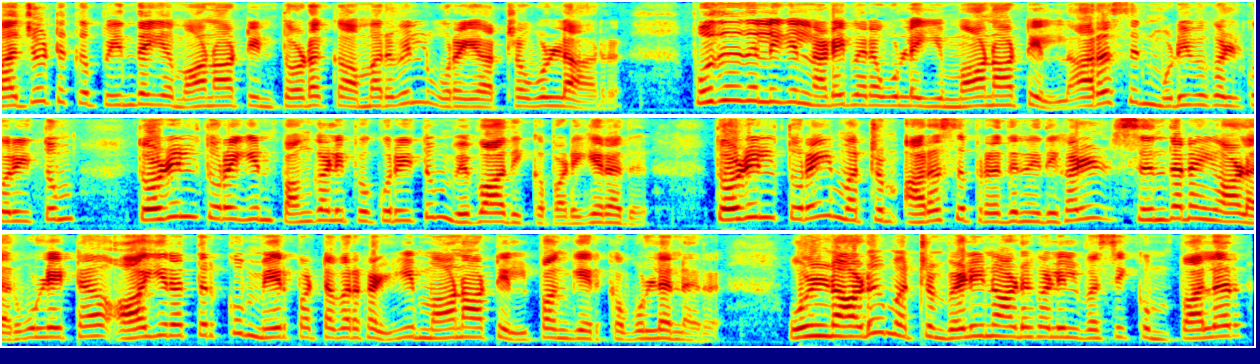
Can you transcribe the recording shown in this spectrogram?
பட்ஜெட்டுக்கு பிந்தைய மாநாட்டின் தொடக்க அமர்வில் உரையாற்றவுள்ளார். புதுதில்லியில் நடைபெறவுள்ள இம்மாநாட்டில் அரசின் முடிவுகள் குறித்தும் தொழில்துறையின் பங்களிப்பு குறித்தும் விவாதிக்கப்படுகிறது. தொழில்துறை மற்றும் அரசு பிரதிநிதிகள் சிந்தனையாளர் உள்ளிட்ட ஆயிரத்திற்கும் மேற்பட்டவர்கள் இம்மாநாட்டில் பங்கேற்க உள்ளனர். உள்நாடு மற்றும் வெளிநாடுகளில் வசிக்கும் பலர்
